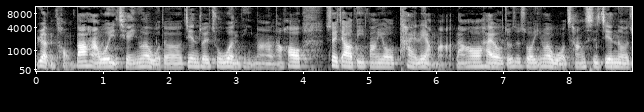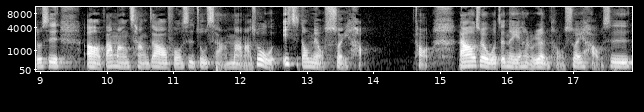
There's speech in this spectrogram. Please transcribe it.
认同。包含我以前因为我的颈椎出问题嘛，然后睡觉的地方又太亮嘛，然后还有就是说，因为我长时间呢，就是呃帮忙长照佛事住持阿嬷嘛，所以我一直都没有睡好。好，然后所以我真的也很认同睡好是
